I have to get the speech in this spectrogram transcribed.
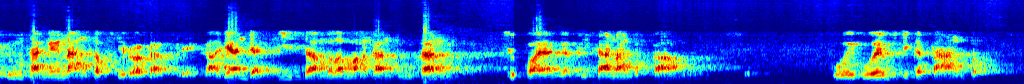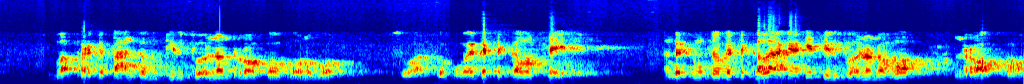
itu saking nangkep sira kabeh. Kalian tidak bisa melemahkan Tuhan supaya nggak bisa nangkep kamu. Kue-kue mesti ketangkep. Cuma berketangkep di non rokok, apa nopo suarga. Pokoknya kecekel sih. Agar kemudian kecekel agaknya di non nopo neraka.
